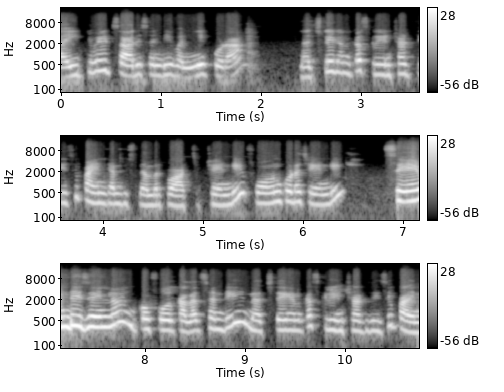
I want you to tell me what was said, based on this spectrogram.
లైట్ వెయిట్ సారీస్ అండి ఇవన్నీ కూడా. నచ్చితే కనుక స్క్రీన్ షాట్ తీసి పైన కనిపిస్తున్న నెంబర్కి వాట్సాప్ చేయండి. ఫోన్ కూడా చేయండి. సేమ్ డిజైన్లో ఇంకో ఫోర్ కలర్స్ అండి. నచ్చితే కనుక స్క్రీన్ షాట్ తీసి పైన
